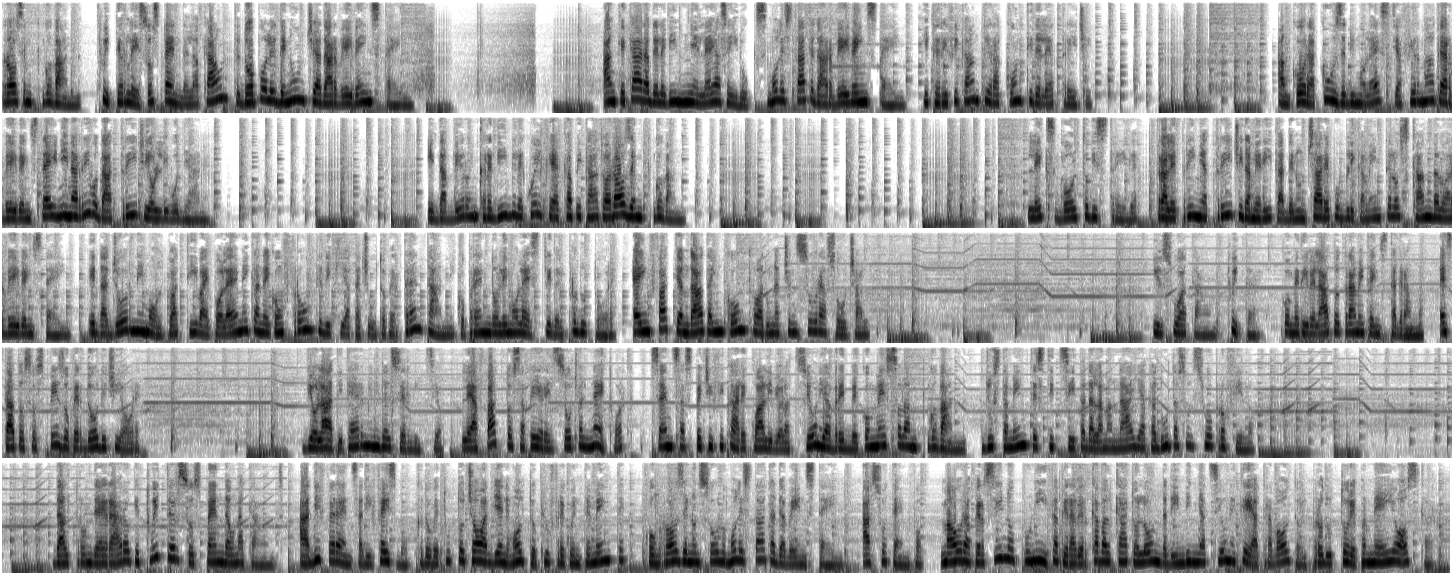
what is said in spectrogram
Rosem Govan, Twitter le sospende l'account dopo le denunce ad Harvey Weinstein. Anche Cara Delevingne e Lea Seydoux molestate da Harvey Weinstein, i terrificanti racconti delle attrici. Ancora accuse di molestia firmate Harvey Weinstein in arrivo da attrici hollywoodiane. È davvero incredibile quel che è capitato a Rosem Govan. L'ex volto di streghe, tra le prime attrici d'America a denunciare pubblicamente lo scandalo Harvey Weinstein, è da giorni molto attiva e polemica nei confronti di chi ha taciuto per 30 anni coprendo le molestie del produttore, è infatti andata incontro ad una censura social. Il suo account Twitter, come rivelato tramite Instagram, è stato sospeso per 12 ore violati i termini del servizio, le ha fatto sapere il social network, senza specificare quali violazioni avrebbe commesso la Mkgovan, giustamente stizzita dalla mannaia caduta sul suo profilo. D'altronde è raro che Twitter sospenda un account, a differenza di Facebook dove tutto ciò avviene molto più frequentemente, con Rose non solo molestata da Weinstein, a suo tempo, ma ora persino punita per aver cavalcato l'onda di indignazione che ha travolto il produttore Perney Oscar.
